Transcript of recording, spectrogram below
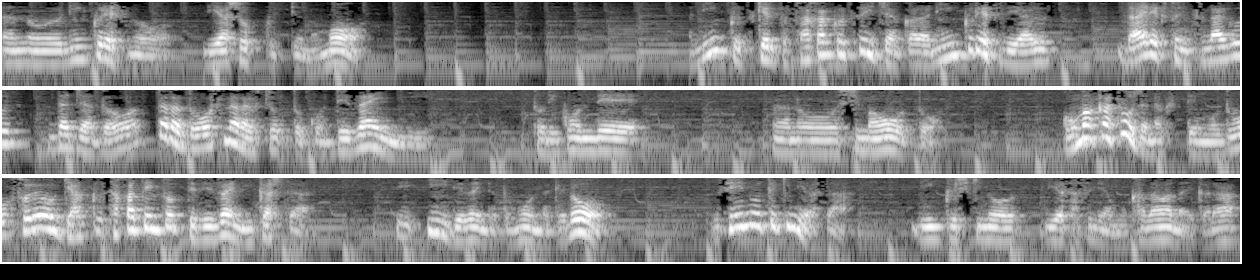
あのリンクレスのリアショックっていうのもリンクつけると高くついちゃうからリンクレスでやるダイレクトにつなぐんだじゃどうだったらどうせならちょっとこうデザインに取り込んであのしまおうと。ごまかそうじゃなくてもうどうそれを逆逆手に取ってデザインに生かしたいいデザインだと思うんだけど性能的にはさリンク式のリアサスにはもうかなわないから、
